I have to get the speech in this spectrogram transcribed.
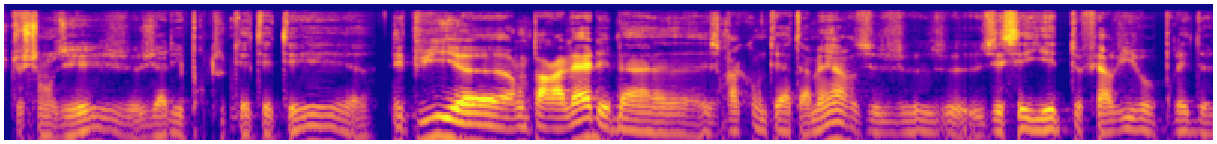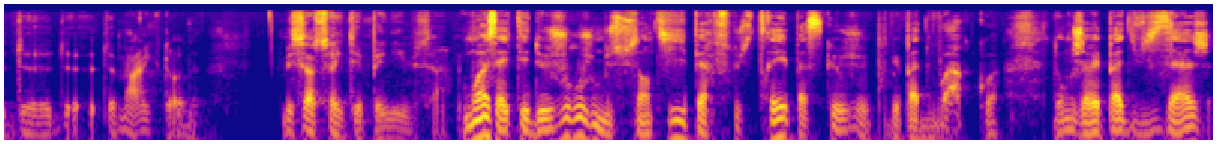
Je te changeais, je- j'y allais pour toutes les tétées. euh. Et puis, euh, en parallèle, eh ben, je racontais à ta mère, je- je- je- j'essayais de te faire vivre auprès de, de, de- de Marie-Claude. Mais ça, ça a été pénible, ça. Moi, ça a été deux jours où je me suis senti hyper frustré parce que je ne pouvais pas te voir, quoi. Donc, j'avais pas de visage.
